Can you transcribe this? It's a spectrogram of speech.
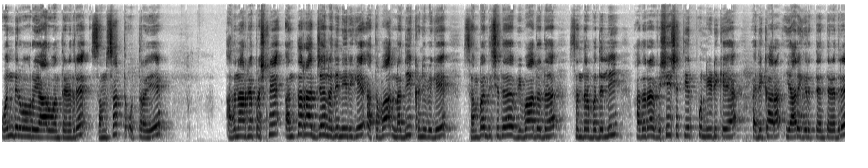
ಹೊಂದಿರುವವರು ಯಾರು ಅಂತ ಹೇಳಿದರೆ ಸಂಸತ್, ಉತ್ತರ ಎ. ಹದಿನಾರನೇ ಪ್ರಶ್ನೆ ಅಂತಾರಾಜ್ಯ ನದಿ ನೀರಿಗೆ ಅಥವಾ ನದಿ ಕಣಿವೆಗೆ ಸಂಬಂಧಿಸಿದ ವಿವಾದದ ಸಂದರ್ಭದಲ್ಲಿ ಅದರ ವಿಶೇಷ ತೀರ್ಪು ನೀಡಿಕೆಯ ಅಧಿಕಾರ ಯಾರಿಗಿರುತ್ತೆ ಅಂತ ಹೇಳಿದ್ರೆ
